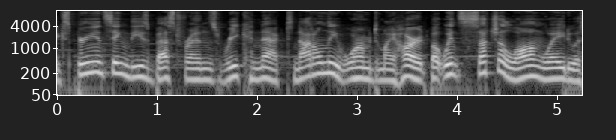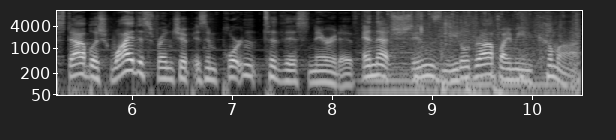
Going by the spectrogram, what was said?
experiencing these best friends reconnect not only warmed my heart, but went such a long way to establish why this friendship is important to this narrative. And that Shins' needle drop, I mean, come on.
